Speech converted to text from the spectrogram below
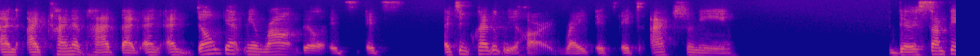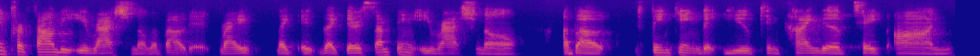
and I kind of had that. And and don't get me wrong, Bill. It's it's it's incredibly hard, right? It's it's actually there's something profoundly irrational about it, right? Like it like there's something irrational about thinking that you can kind of take on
